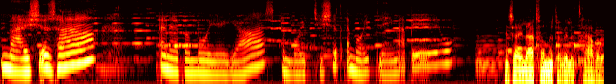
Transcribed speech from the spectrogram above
meisjeshaar. En heb een mooie jas, een mooie t-shirt en een mooie Playmobil. En zou je later wel met haar willen trouwen?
